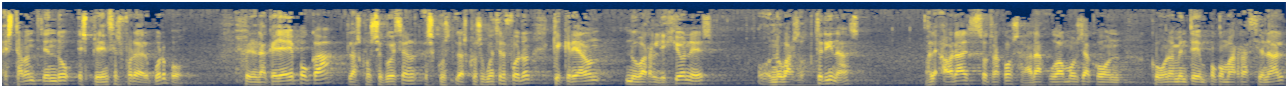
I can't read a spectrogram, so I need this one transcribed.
estaban teniendo experiencias fuera del cuerpo. Pero en aquella época las consecuencias, las consecuencias fueron que crearon nuevas religiones o nuevas doctrinas Ahora es otra cosa, ahora jugamos ya con, una mente un poco más racional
